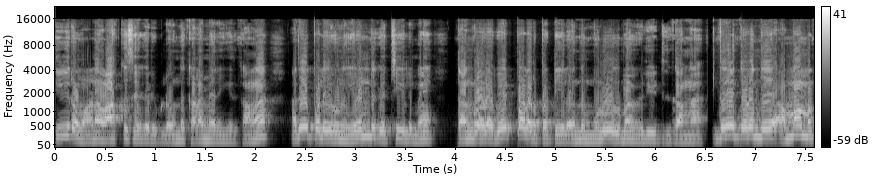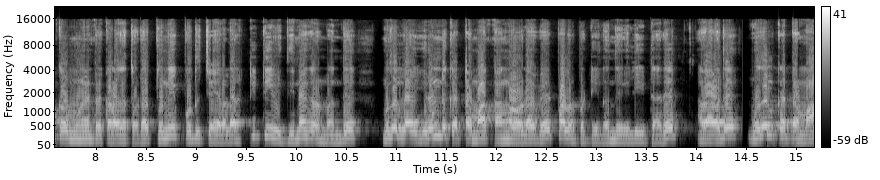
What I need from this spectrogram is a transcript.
தீவிரமான வாக்கு சேகரிப்புல வந்து களமிறங்கியிருக்காங்க. அதே போல இவங்க இரண்டு கட்சிகளுமே தங்களோட வேட்பாளர் பட்டியலை வந்து முழுவதுமா வெளியிட்டிருக்காங்க. இதனைத் தொடர்ந்து அம்மா மக்கள் முன்னேற்ற கழகத்தோட துணை பொதுச் செயலாளர் டிடிவி தினகரன் வந்து முதல்ல இரண்டு கட்டமா தங்களோட வேட்பாளர் பட்டியலை வந்து வெளியிட்டாரு. அதாவது முதல் கட்டமா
